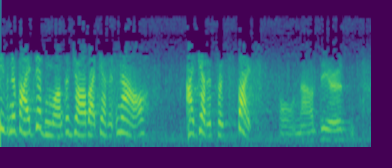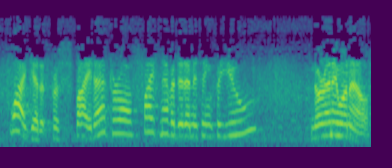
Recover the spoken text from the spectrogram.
Even if I didn't want the job, I'd get it now. I'd get it for spite. oh, now, dear, why get it for spite? After all, spite never did anything for you, nor anyone else.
